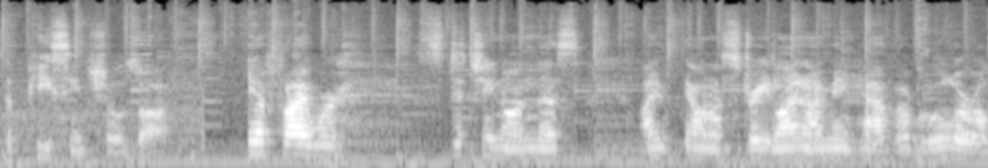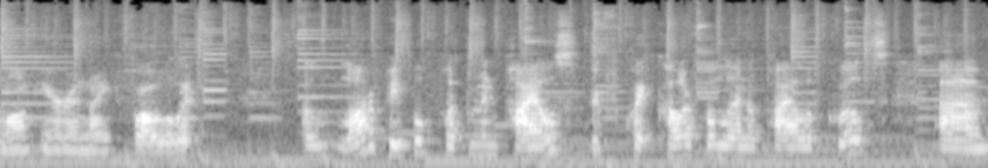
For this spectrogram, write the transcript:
the piecing shows off. If I were stitching on this I, on a straight line I may have a ruler along here and I follow it a lot of people put them in piles. They're quite colorful in a pile of quilts. Um,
